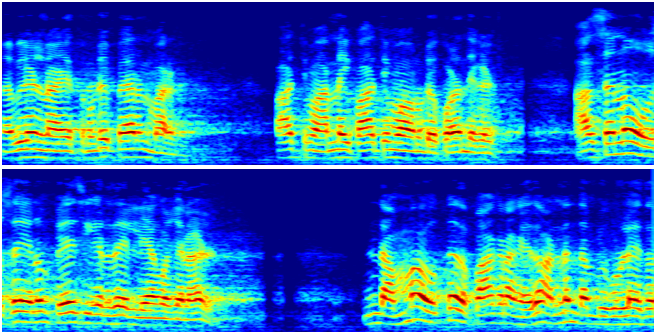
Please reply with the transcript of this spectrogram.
நபிகள் நாயகத்தினுடைய பேரன்மார்கள். பாத்திமா அன்னை பாத்திமாவனுடைய குழந்தைகள். ஹசனும் ஹுசைனும் பேசிக்கிறதே இல்லையா கொஞ்ச நாள்? இந்த அம்மாவுக்கு அதை பார்க்குறாங்க. ஏதோ அண்ணன் தம்பிக்குள்ள ஏதோ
